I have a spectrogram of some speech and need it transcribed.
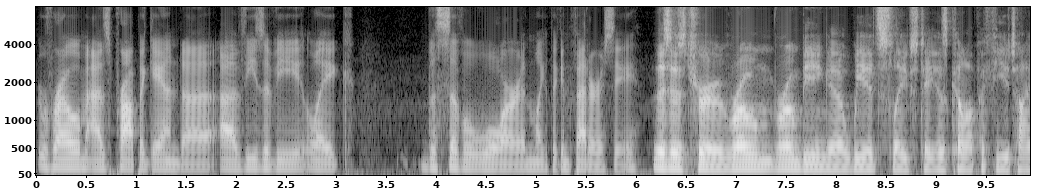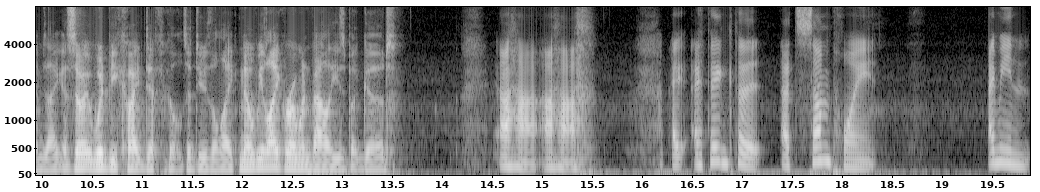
Rome as propaganda uh, vis-a-vis like the Civil War and like the Confederacy. This is true. Rome, Rome being a weird slave state has come up a few times, I guess. So it would be quite difficult to do the like. No, we like Roman values, but good. Uh huh. Uh huh. I I think that at some point, I mean,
